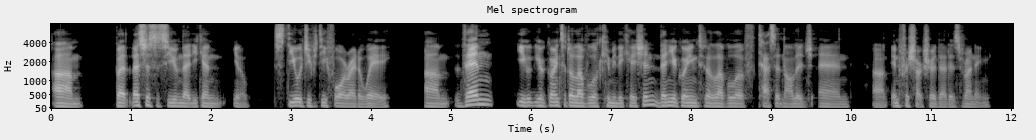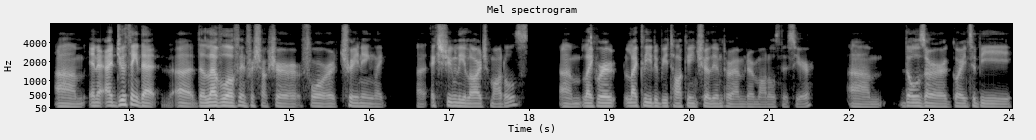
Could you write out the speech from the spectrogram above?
Um, but let's just assume that you can, you know, steal GPT-4 right away. Um, then you, you're going to the level of communication. Then you're going to the level of tacit knowledge and um, infrastructure that is running. Um, and I do think that uh, the level of infrastructure for training like uh, extremely large models, um, like we're likely to be talking trillion parameter models this year, um, those are going to be,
